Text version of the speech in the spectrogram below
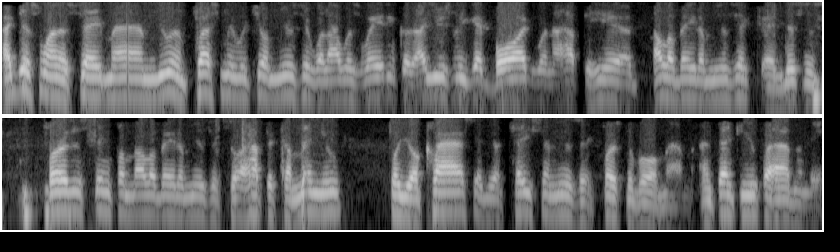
I just want to say, ma'am, you impressed me with your music while I was waiting because I usually get bored when I have to hear elevator music, and this is furthest thing from elevator music. So I have to commend you for your class and your taste in music, first of all, ma'am. And thank you for having me.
